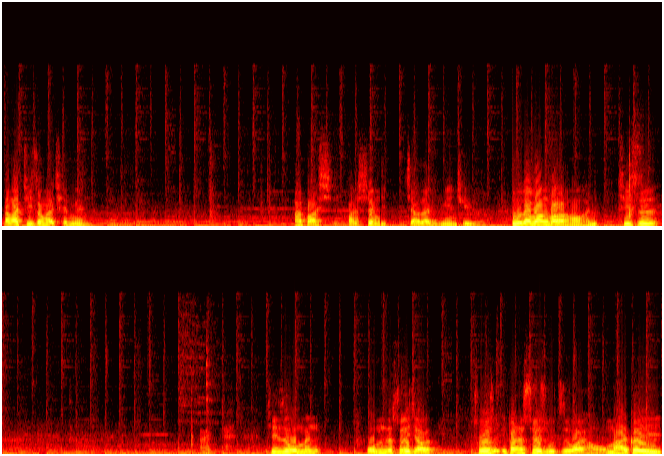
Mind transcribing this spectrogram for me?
让它集中在前面，它把把线夹在里面去了。煮的方法哈，很其实，哎，其实我们我们的水饺，除了一般的水煮之外哈，我们还可以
